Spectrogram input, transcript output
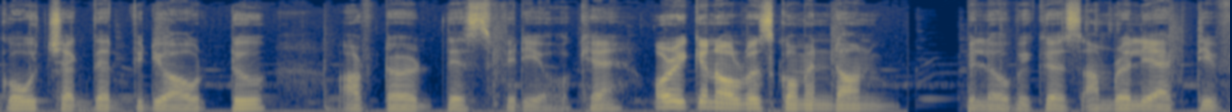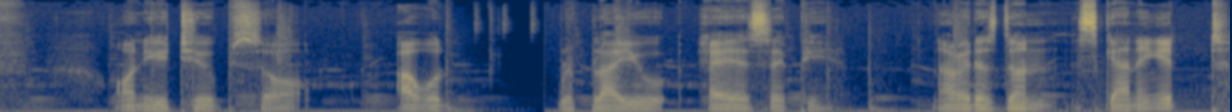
go check that video out too after this video okay? Or you can always comment down below because I'm really active on YouTube so I would reply you ASAP now it has done scanning it.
